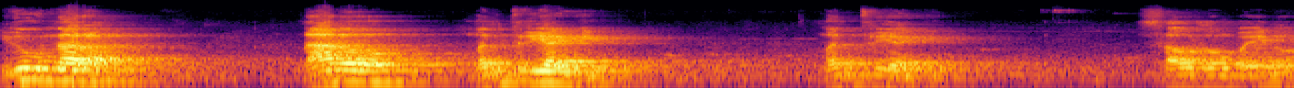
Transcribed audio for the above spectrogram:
ಇದು ಹುನ್ನಾರ. ನಾನು ಮಂತ್ರಿಯಾಗಿ ಮಂತ್ರಿಯಾಗಿ ಸಾವಿರದ ಒಂಬೈನೂರ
